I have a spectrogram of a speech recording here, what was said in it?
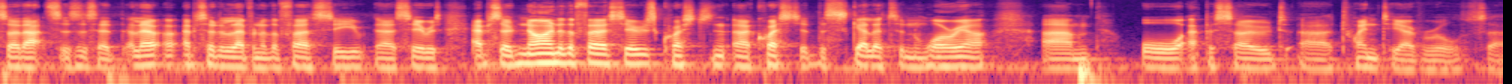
So that's as I said, ele- episode eleven of the first se- uh, series, episode nine of the first series, question uh, quested the skeleton warrior. Um, or episode uh, 20 overall, so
